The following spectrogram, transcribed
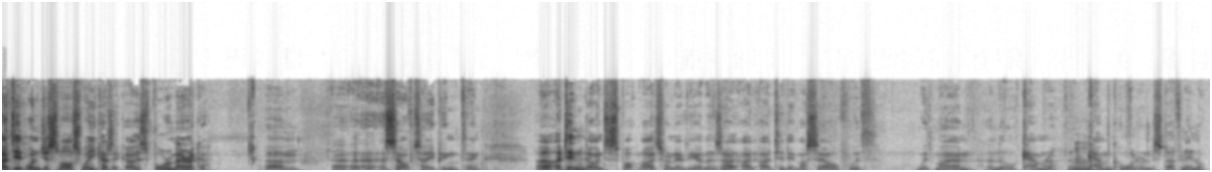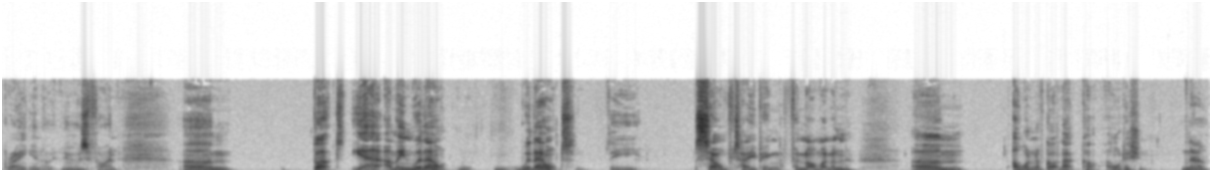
I did one just last week, as it goes, for America, um, a, a, self-taping thing. Uh, I didn't go into spotlights or any of the others. I, I, I did it myself with with my own a little camera, a little Mm. camcorder and stuff, and it looked great. You know, it, it was fine. Um, but yeah, I mean, without without the self-taping phenomenon, um, I wouldn't have got that audition. No,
